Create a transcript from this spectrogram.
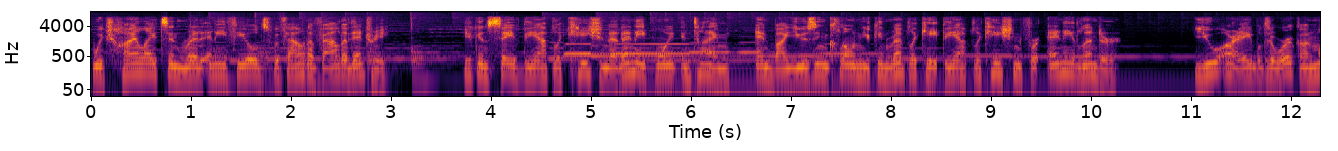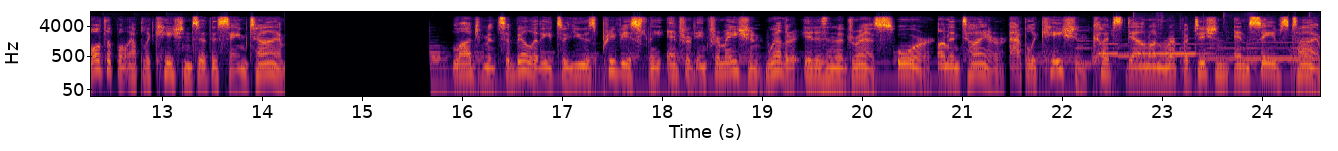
which highlights in red any fields without a valid entry. You can save the application at any point in time, and by using clone you can replicate the application for any lender. You are able to work on multiple applications at the same time. Lodgement's ability to use previously entered information whether it is an address or an entire application cuts down on repetition and saves time.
